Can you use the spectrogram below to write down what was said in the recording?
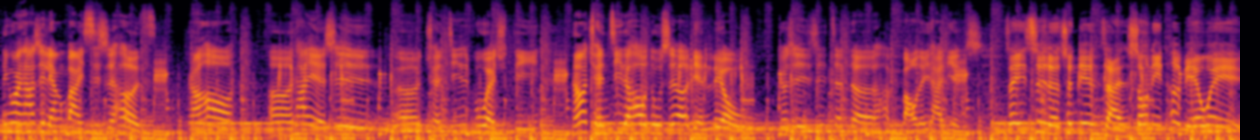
另外它是两百四十赫兹，然后呃它也是呃全机是 Full HD，然后全机的厚度是二点六五，就是是真的很薄的一台电视。这一次的春电展，Sony 特别为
